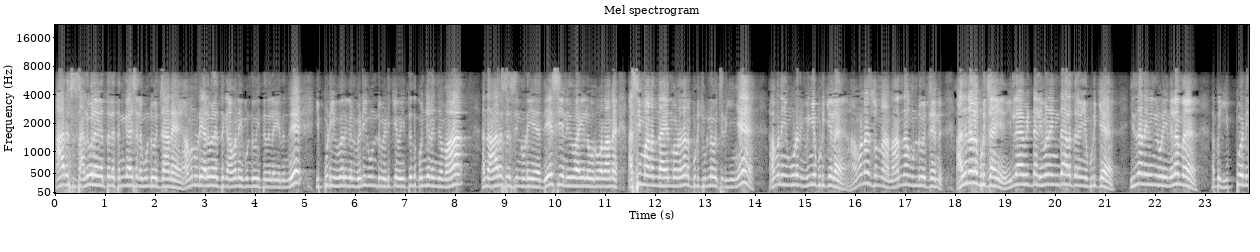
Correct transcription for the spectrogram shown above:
ஆர் எஸ் எஸ் அலுவலகத்துல தென்காசியில குண்டு வச்சானே அவனுடைய அலுவலகத்துக்கு அவனை குண்டு வைத்ததுல இருந்து இப்படி இவர்கள் வெடிகுண்டு வெடிக்க வைத்தது கொஞ்சம் நெஞ்சமா? அந்த ஆர் எஸ் எஸ் தேசிய நிர்வாகிகள் ஒருவரான அசிமானந்தா என்பவனை தான் பிடிச்சி உள்ள வச்சிருக்கீங்க? அவனையும் கூட இவங்க பிடிக்கல. அவனா சொன்னான் நான் தான் குண்டு வச்சேன்னு. அதனால பிடிச்சாங்க. இல்லாவிட்டால் இவனை இந்த காலத்துல இவங்க பிடிக்க? இதுதான் இவங்களுடைய நிலைமை. அப்ப இப்படி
